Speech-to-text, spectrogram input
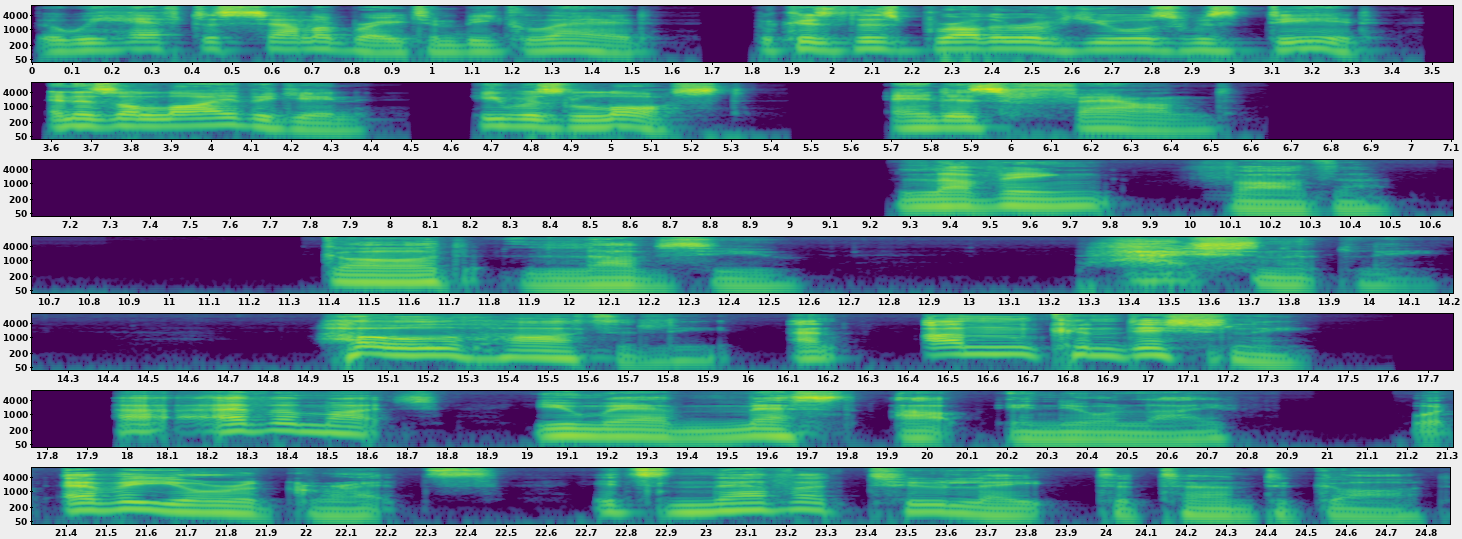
But we have to celebrate and be glad, because this brother of yours was dead and is alive again. He was lost and is found. Loving Father, God loves you passionately, wholeheartedly, and unconditionally. However much you may have messed up in your life, whatever your regrets, it's never too late to turn to God.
